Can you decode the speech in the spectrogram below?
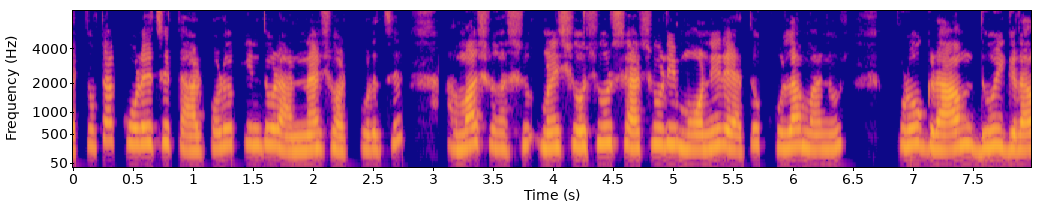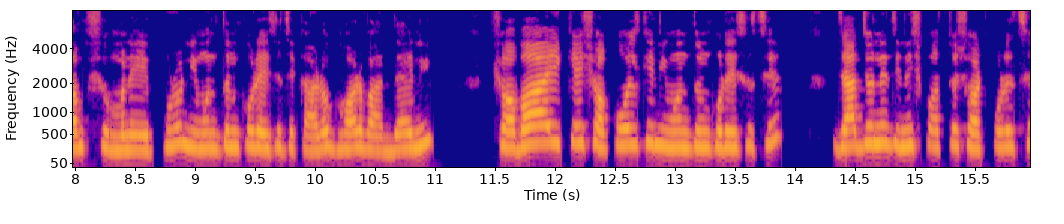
এতটা করেছে, তারপরেও কিন্তু রান্নায় শর্ট পড়েছে। আমার শাশু মানে শ্বশুর শাশুড়ি মনের এত খোলা মানুষ, পুরো গ্রাম, দুই গ্রাম মানে পুরো নিমন্ত্রণ করে এসেছে, কারও ঘর বাদ দেয়নি। সবাইকে, সকলকে নিমন্ত্রণ করে এসেছে। যার জন্যে জিনিসপত্র শর্ট পড়েছে,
